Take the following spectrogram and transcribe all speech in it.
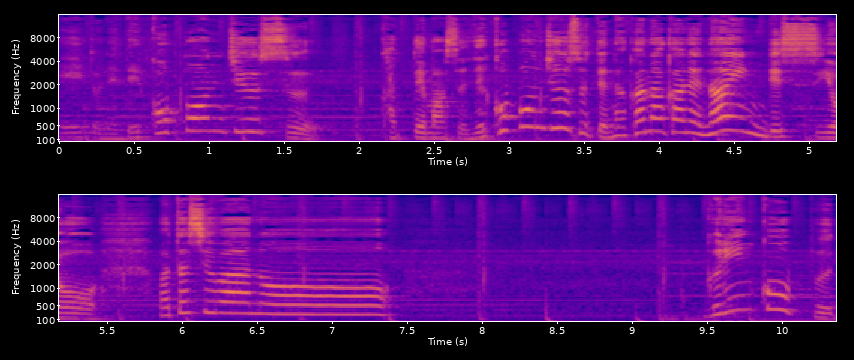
えっ、ー、とねデコポンジュース買ってます。デコポンジュースってなかなかねないんですよ。私はあのグリーンコープっ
